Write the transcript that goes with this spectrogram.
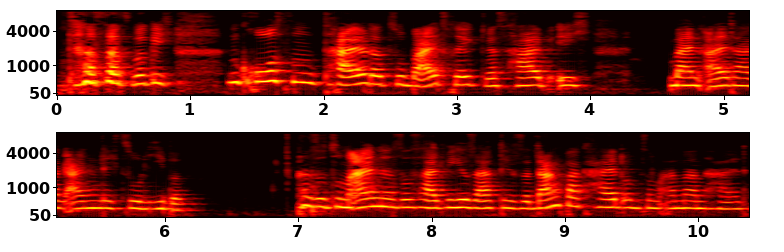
dass das wirklich einen großen Teil dazu beiträgt, weshalb ich meinen Alltag eigentlich so liebe. Also zum einen ist es halt, wie gesagt, diese Dankbarkeit und zum anderen halt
